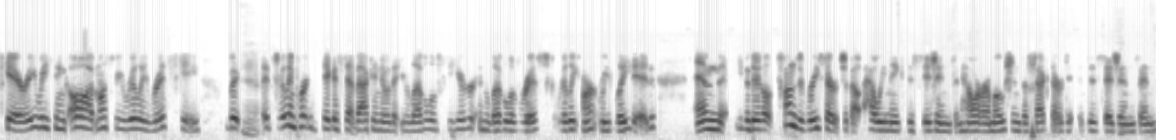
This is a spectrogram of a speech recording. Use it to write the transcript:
scary, we think, oh, it must be really risky. But yeah. it's really important to take a step back and know that your level of fear and the level of risk really aren't related. And you know, there's tons of research about how we make decisions and how our emotions affect our d- decisions. And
